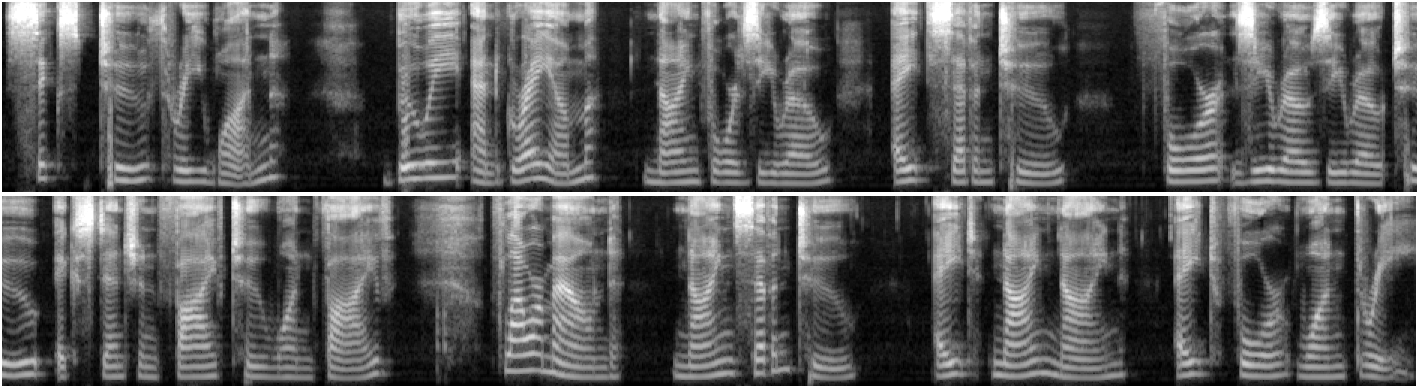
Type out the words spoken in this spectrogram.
6231, Bowie and Graham 940 872 4002 extension 5215, Flower Mound 972 899 8413.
